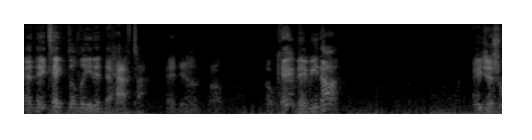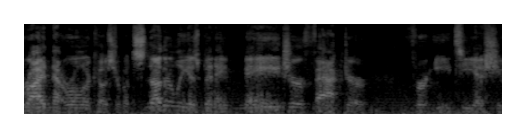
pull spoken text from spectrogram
and they take the lead into halftime. And you're like, well, okay, maybe not. They just riding that roller coaster. But Snotherly has been a major factor for ETSU.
